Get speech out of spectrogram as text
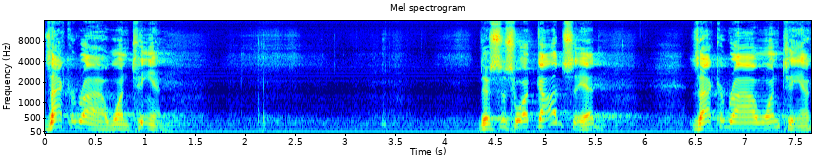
Zechariah 110. This is what God said. Zechariah 110.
